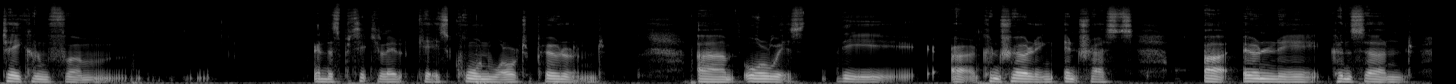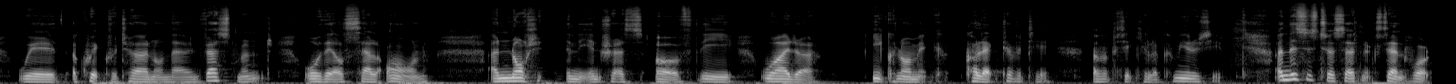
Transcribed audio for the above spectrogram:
taken from in this particular case, Cornwall to Poland, um, always the uh, controlling interests are only concerned with a quick return on their investment or they'll sell on and not in the interests of the wider economic collectivity of a particular community. And this is to a certain extent what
